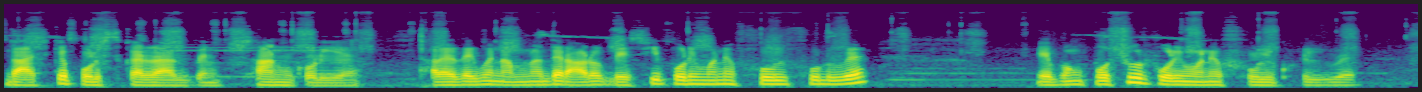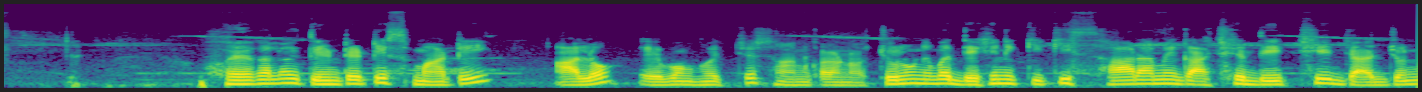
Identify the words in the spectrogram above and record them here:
গাছকে পরিষ্কার রাখবেন, স্নান করিয়ে। তাহলে দেখবেন আপনাদের আরও বেশি পরিমাণে ফুল ফুটবে এবং প্রচুর পরিমাণে ফুল খুলবে হয়ে গেল ওই তিনটে টিপস মাটি, আলো এবং হচ্ছে স্নান করানো। চলুন এবার দেখিনি কী কী সার আমি গাছে দিচ্ছি, যার জন্য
